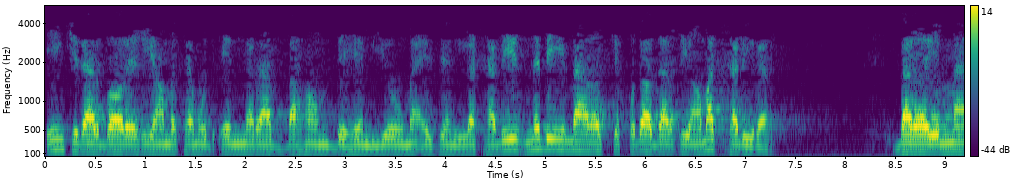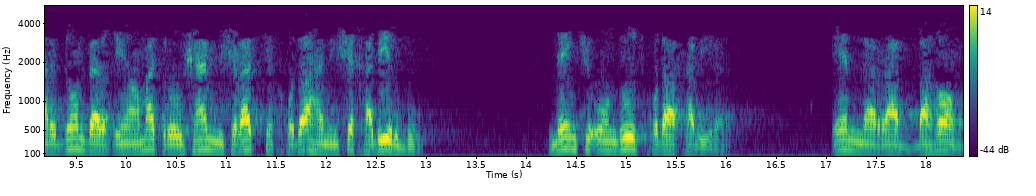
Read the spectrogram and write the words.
این که در بار قیامت فرمود ان ربهم بهم یوم اذن لخبیر. نه به این معناست که خدا در قیامت خبیر است. برای مردم در قیامت روشن می شود که خدا همیشه خبیر بود. نه اینکه اون روز خدا خبیر است. ان ربهم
